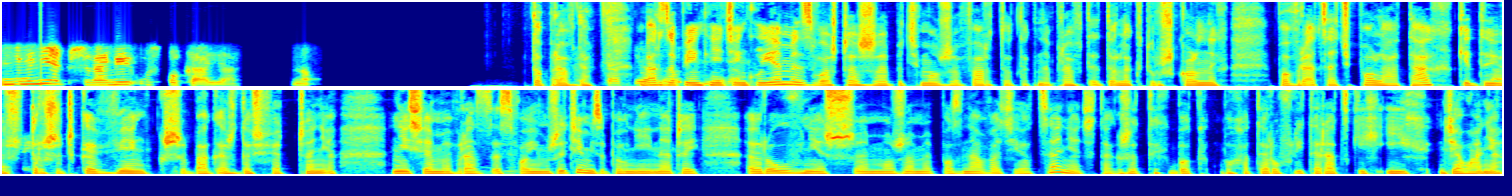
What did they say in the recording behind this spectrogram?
mnie przynajmniej uspokaja. No. To prawda. Tak, Bardzo pięknie dziękujemy, zwłaszcza, że być może warto tak naprawdę do lektur szkolnych powracać po latach, kiedy Tak. już troszeczkę większy bagaż doświadczenia niesiemy wraz ze swoim życiem i zupełnie inaczej również możemy poznawać i oceniać także tych bohaterów literackich i ich działania.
